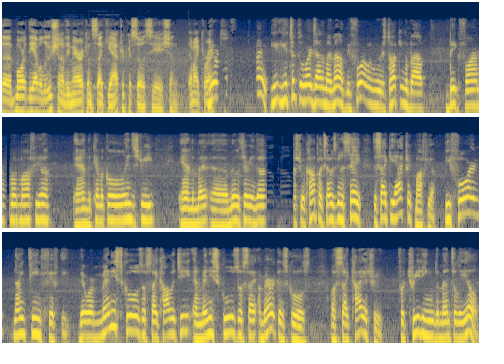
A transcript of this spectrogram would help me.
the more the evolution of the American Psychiatric Association. Am I correct? You're, right. You, you took the words out of my mouth before when we was talking about big pharma mafia and the chemical industry and the uh, military industrial complex. I was going to say the psychiatric mafia. Before 1950, there were many schools of psychology and many schools of American schools of psychiatry for treating the mentally ill,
